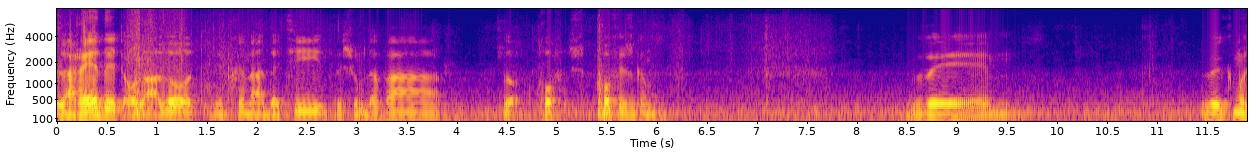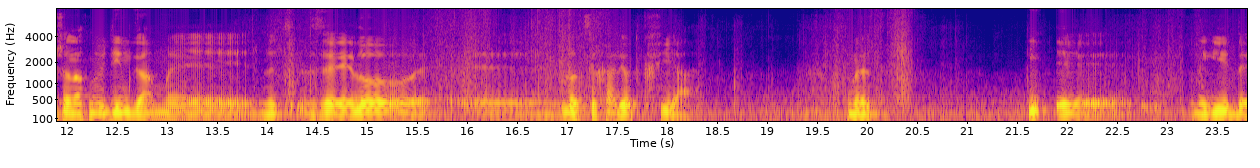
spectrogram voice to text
לרדת או לעלות מבחינה דתית ושום דבר. לא, חופש, חופש גמור. ו... וכמו שאנחנו יודעים גם, אה, זה לא, אה, לא צריכה להיות כפייה. זאת אומרת, אה, נגיד, אה,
